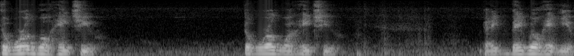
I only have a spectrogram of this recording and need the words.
the world will hate you. The world will hate you. Okay? They will hate you.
